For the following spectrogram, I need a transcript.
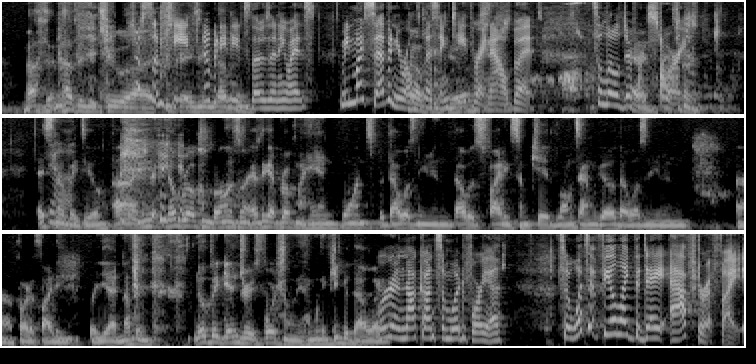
nothing, nothing too. Just uh, some too teeth. Crazy. Nobody nothing. needs those, anyways. I mean, my seven-year-old's No missing deal. teeth right now, but it's a little different Yeah, story. It's Yeah. no big deal. Uh, no broken bones. I think I broke my hand once, but that wasn't even. That was fighting some kid a long time ago. That wasn't even uh, part of fighting. But yeah, nothing. no big injuries. Fortunately, I'm going to keep it that way. We're gonna knock on some wood for you. So, what's it feel like the day after a fight?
